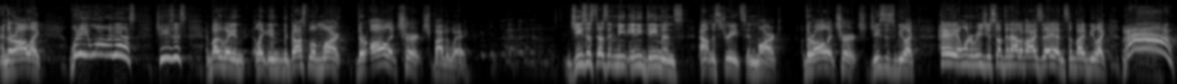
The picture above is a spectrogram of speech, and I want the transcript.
And they're all like, What do you want with us? Jesus. And by the way, in, like in the Gospel of Mark, they're all at church, by the way. Jesus doesn't meet any demons out in the streets in Mark. They're all at church. Jesus would be like, Hey, I want to read you something out of Isaiah. And somebody would be like, Ah!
